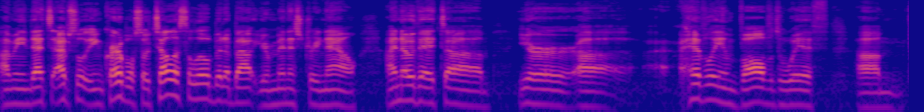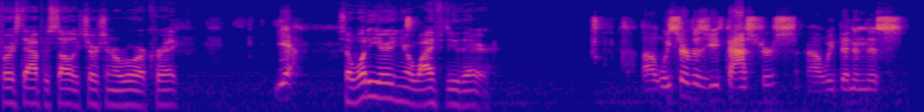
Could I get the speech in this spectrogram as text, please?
I mean, that's absolutely incredible. So tell us a little bit about your ministry now. I know that uh, you're uh, heavily involved with um, First Apostolic Church in Aurora, correct? Yeah. So what do you and your wife do there? Uh, we serve as youth pastors. Uh, we've been in this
